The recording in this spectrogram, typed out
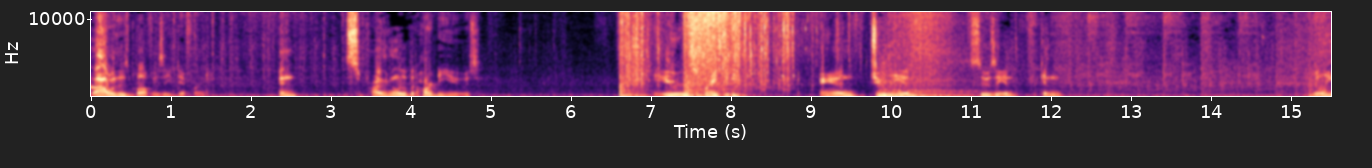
Wow, with his buff, is he different? And surprisingly a little bit hard to use. Here's Frankie and Julian, Susie, and freaking Really?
